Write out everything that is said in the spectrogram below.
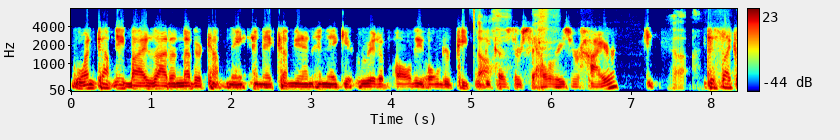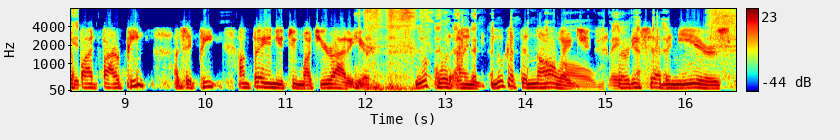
one company buys out another company and they come in and they get rid of all the older people Oh. because their salaries are higher, Yeah. just like if It- I'd fire Pete, I say, Pete, I'm paying you too much. You're out of here. look what I look at the knowledge. Oh, 37 years,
